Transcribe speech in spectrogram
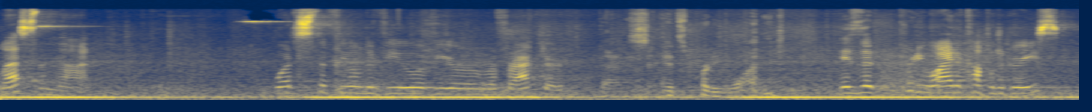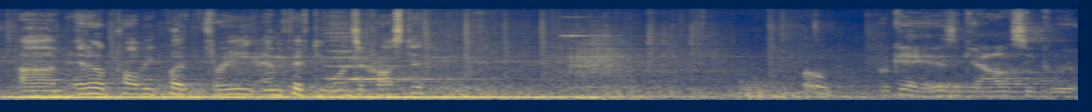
less than that. What's the field of view of your refractor? That's, it's pretty wide. Is it pretty wide, a couple degrees? Um, it'll probably put three M51s across it, Oh, Okay, it is a galaxy group.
